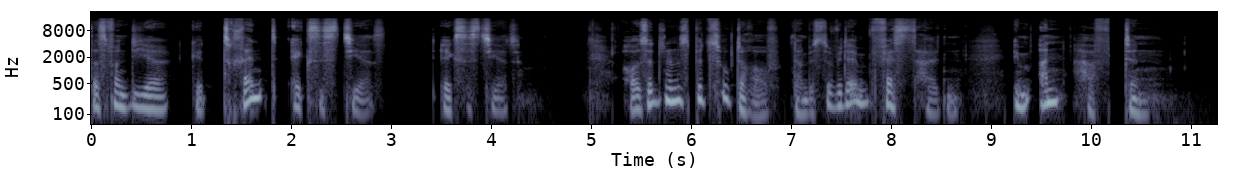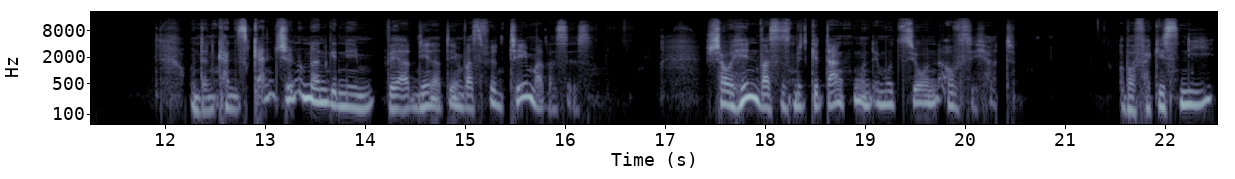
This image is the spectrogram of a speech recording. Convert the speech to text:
das von dir getrennt existiert. existiert. Außer du nimmst Bezug darauf, dann bist du wieder im Festhalten, im Anhaften. Und dann kann es ganz schön unangenehm werden, je nachdem, was für ein Thema das ist. Schau hin, was es mit Gedanken und Emotionen auf sich hat. Aber vergiss nie,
